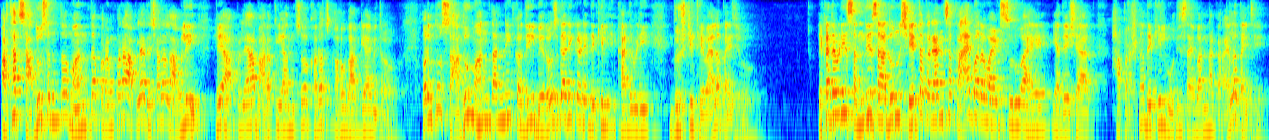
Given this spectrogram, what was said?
अर्थात साधू संत महंत परंपरा आपल्या देशाला लाभली हे आपल्या भारतीयांचं खरंच अहोभाग्य आहे मित्र. परंतु साधू महंतांनी कधी बेरोजगारीकडे देखील एखाद्या वेळी दृष्टी ठेवायला पाहिजे हो. एखाद्या वेळी संधी साधून शेतकऱ्यांचं काय बरं वाईट सुरू आहे या देशात हा प्रश्न देखील मोदी साहेबांना करायला पाहिजे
